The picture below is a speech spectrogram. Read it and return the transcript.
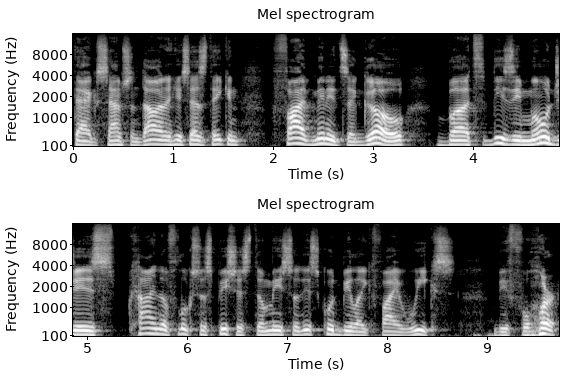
tag Samson Dauda. He says taken five minutes ago, but these emojis kind of look suspicious to me. So this could be like five weeks before,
